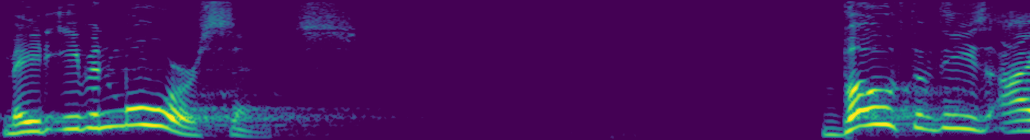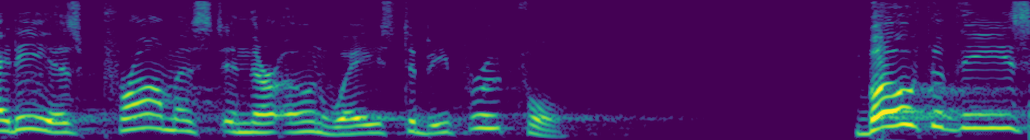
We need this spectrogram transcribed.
made even more sense. Both of these ideas promised in their own ways to be fruitful. Both of these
